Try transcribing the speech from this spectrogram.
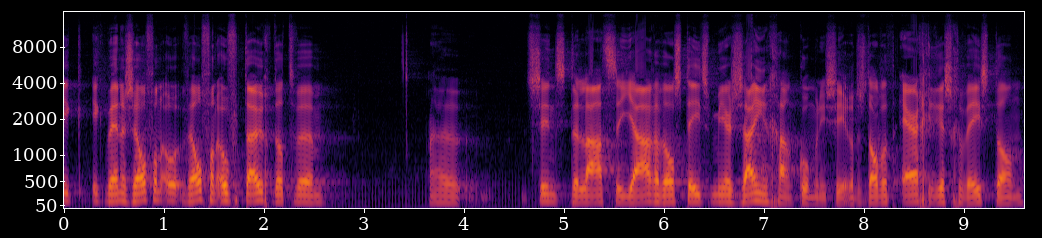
ik, ik ben er zelf van, wel van overtuigd dat we uh, sinds de laatste jaren wel steeds meer zijn gaan communiceren. Dus dat het erger is geweest dan,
